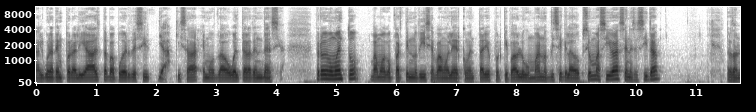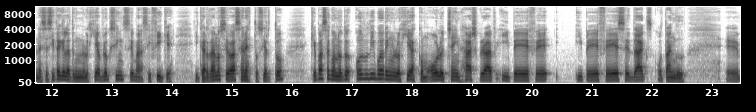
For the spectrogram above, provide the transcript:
alguna temporalidad alta para poder decir, ya, quizás hemos dado vuelta a la tendencia. Pero de momento vamos a compartir noticias, vamos a leer comentarios porque Pablo Guzmán nos dice que la adopción masiva se necesita, perdón, necesita que la tecnología blockchain se masifique y Cardano se basa en esto, ¿cierto? ¿Qué pasa con otro, tipo de tecnologías como Holochain, Hashgraph, IPF, IPFS, DAX o Tangle? Eh,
